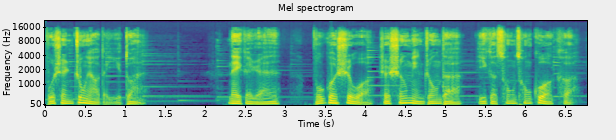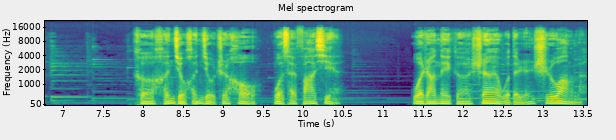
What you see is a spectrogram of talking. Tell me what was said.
不甚重要的一段，那个人不过是我这生命中的一个匆匆过客。可很久很久之后，我才发现。我让那个深爱我的人失望了，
